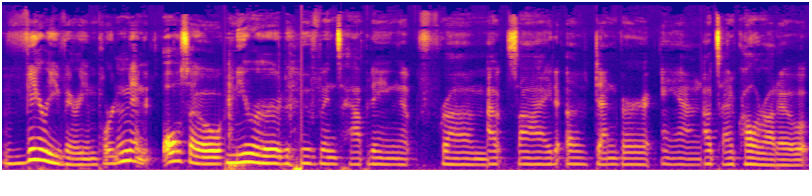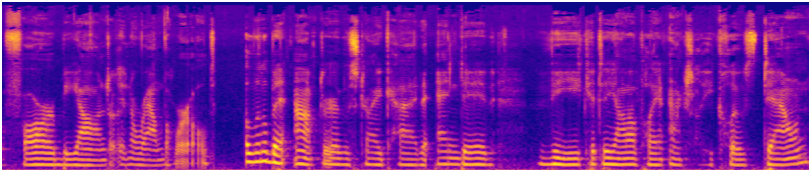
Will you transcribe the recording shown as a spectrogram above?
very, very important. And it also mirrored movements happening from outside of Denver and outside of Colorado, far beyond and around the world. A little bit after the strike had ended, the Kitayama plant actually closed down,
